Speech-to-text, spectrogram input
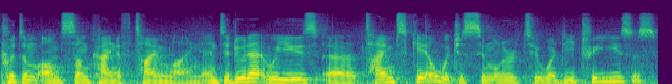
put them on some kind of timeline. And to do that, we use a time scale, which is similar to what D3 uses,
